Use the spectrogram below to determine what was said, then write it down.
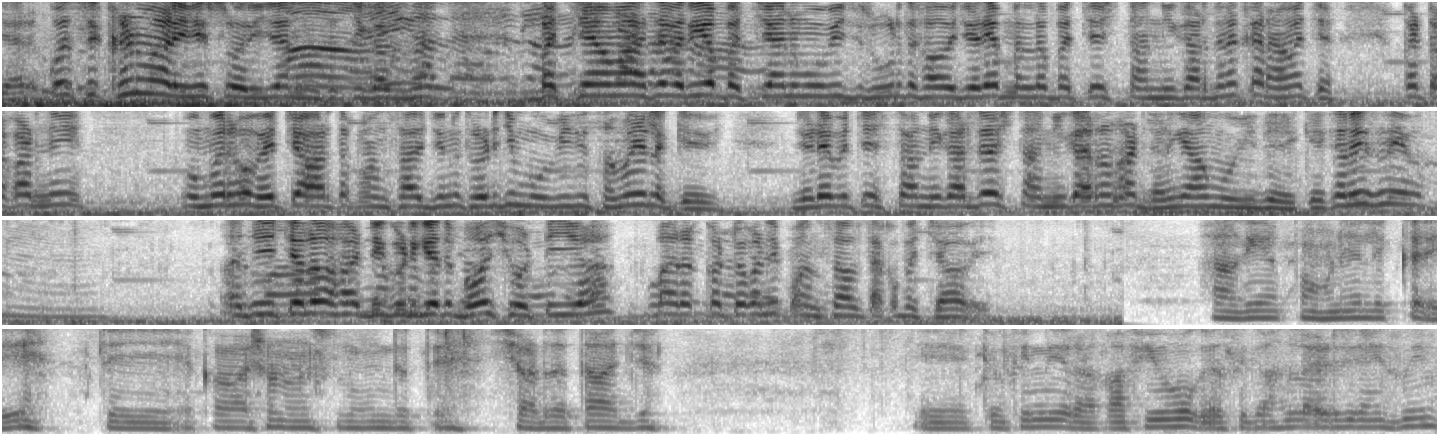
ਯਾਰ। ਕੋਈ ਸਿੱਖਣ ਵਾਲੀ ਹੈ ਸਟੋਰੀ ਤੁਹਾਨੂੰ ਸੱਚੀ ਗੱਲ ਦੱਸਾਂ। ਬੱਚਿਆਂ ਵਾਸਤੇ ਵਧੀਆ ਬੱਚਿਆਂ ਨੂੰ ਮੂਵੀ ਜ਼ਰੂਰ ਦਿਖਾਓ ਜਿਹੜੇ ਮਤਲਬ ਬੱਚੇ ਸ਼ੈਤਾਨੀ ਕਰਦੇ ਨੇ ਘਰਾਂ ਵਿੱਚ। ਘੱਟੋ ਘੱਟ ਨਹੀਂ ਉਮਰ ਹੋਵੇ 4 ਤੋਂ 5 ਸਾਲ ਜਿਹਨੂੰ ਥੋੜੀ ਜਿਹੀ ਮੂਵੀ ਦੀ ਸਮਝ ਲੱਗੇ ਵੀ ਜਿਹੜੇ ਬੱਚੇ ਸ਼ੈਤਾਨੀ ਕਰਦੇ ਉਹ ਸ਼ੈਤਾਨੀ ਕਰਨ ਹਟ ਜਾਣਗੇ ਆ ਮੂਵੀ ਦੇਖ ਕੇ ਕਹਿੰਦੇ ਸੁਨੀਵ ਅਜੇ ਚਲੋ ਸਾਡੀ ਗੁੜੀਆ ਤਾਂ ਬਹੁਤ ਛੋਟੀ ਆ ਪਰ ਘੱਟੋ ਘੱਟ 5 ਸਾਲ ਤੱਕ ਬੱਚਾ ਹੋਵੇ। ਆ ਗਏ ਆਪਾਂ ਹੁਣੇ ਹਲੇ ਘਰੇ ਤੇ ਆਕਾਸ਼ ਹੁਣ ਸਲੂਨ ਦੇ ਉੱਤੇ ਛੱਡ ਦਿੱਤਾ ਅੱਜ। ਇਹ ਕਿਉਂਕਿ ਹਨੇਰਾ ਕਾਫੀ ਹੋ ਗਿਆ ਸੀਗਾ ਲਾਈਟ ਜਗਾਈ ਸੀ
